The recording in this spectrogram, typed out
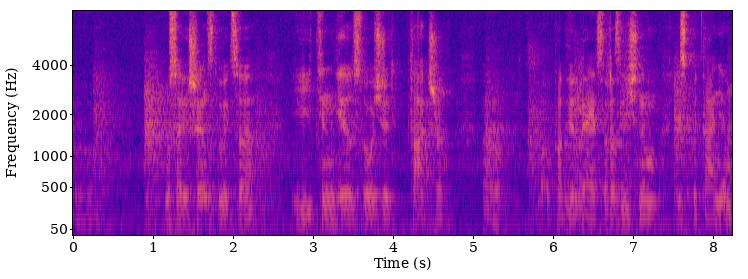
э, усовершенствуется, и тенге, в свою очередь, также подвергается различным испытаниям.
